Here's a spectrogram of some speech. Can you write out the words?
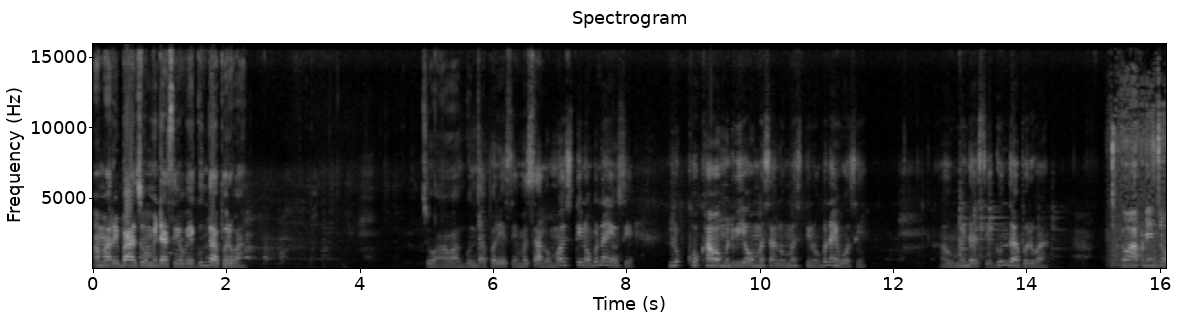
અમારે બા જો મીંડા છે હવે ગુંદા ભરવા. જો આવા ગુંદા ભરે છે મસાલો મસ્તીનો બનાવ્યો છે. લુખ્ખો ખાવા મળવી એવો મસાલો મસ્તીનો બનાવ્યો છે. આવું મીંડા છે ગુંદા ભરવા. તો આપણે જો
